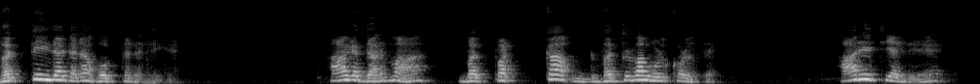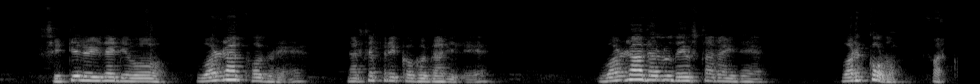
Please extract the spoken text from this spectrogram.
ಭಕ್ತಿಯಿಂದ ಜನ ಹೋಗ್ತಾರೆ ಅಲ್ಲಿಗೆ. ಆಗ ಧರ್ಮ ಬ ಪಕ್ಕ ಭದ್ರವಾಗಿ ಉಳ್ಕೊಳ್ಳುತ್ತೆ. ಆ ರೀತಿಯಲ್ಲಿ ಸಿಟಿಲೂ ಇದೆ. ನೀವು ವರ್ಣಕ್ಕೆ ಹೋದರೆ ನರಸೀಪುರಕ್ಕೆ ಹೋಗೋ ದಾರಿಲಿ ವರ್ಣದಲ್ಲೂ ದೇವಸ್ಥಾನ ಇದೆ. ವರ್ಕೋಡು ವರ್ಕ್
